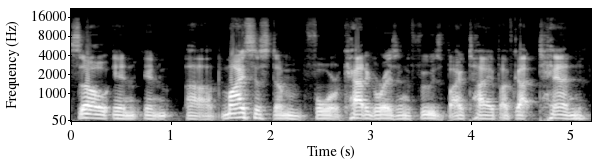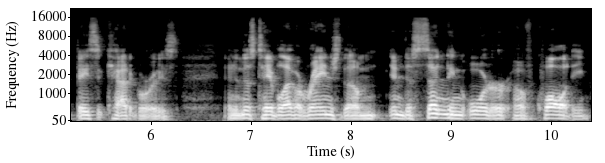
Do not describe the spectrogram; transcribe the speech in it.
So in, in uh, my system for categorizing foods by type, I've got 10 basic categories. And in this table, I've arranged them in descending order of quality.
